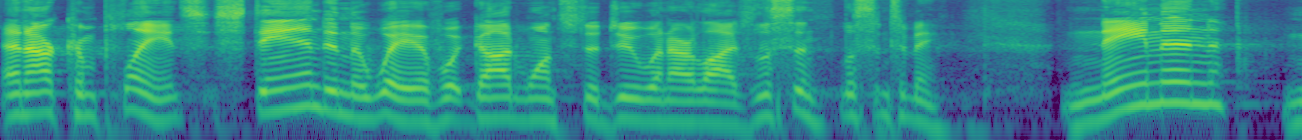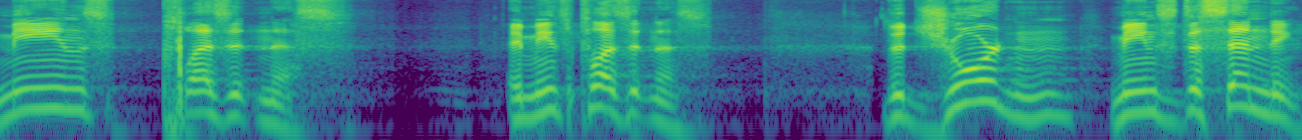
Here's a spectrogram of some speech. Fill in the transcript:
and our complaints stand in the way of what God wants to do in our lives. Listen, listen to me. Naaman means pleasantness. It means pleasantness. The Jordan means descending.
